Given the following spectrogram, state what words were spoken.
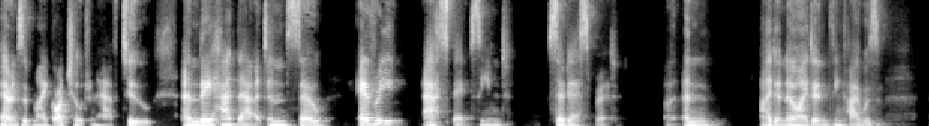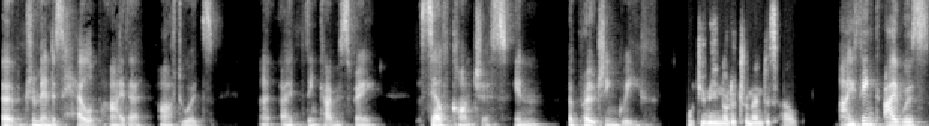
parents of my godchildren have too and they had that and so every aspect seemed so desperate uh, and I don't know. I don't think I was a tremendous help either afterwards. I, I think I was very self conscious in approaching grief. What do you mean, not a tremendous help? I think I was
